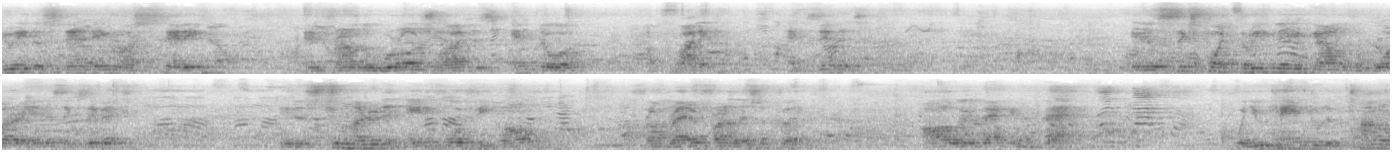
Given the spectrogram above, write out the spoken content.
You're either standing or sitting in front of the world's largest indoor aquatic exhibit. It is 6.3 million gallons of water in this exhibit. It is 284 feet long from right in front of this Creek all the way back in the back. When you came through the tunnel,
